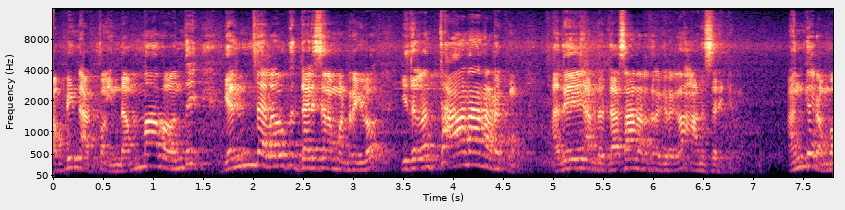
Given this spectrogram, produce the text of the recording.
அப்படின்னு அர்த்தம். இந்த அம்மாவை வந்து எந்த அளவுக்கு தரிசனம் பண்ணுறீங்களோ இதெல்லாம் தானாக நடக்கும். அதே அந்த தசா நடத்துறதுக்கு அனுசரிக்கணும். அங்கே ரொம்ப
